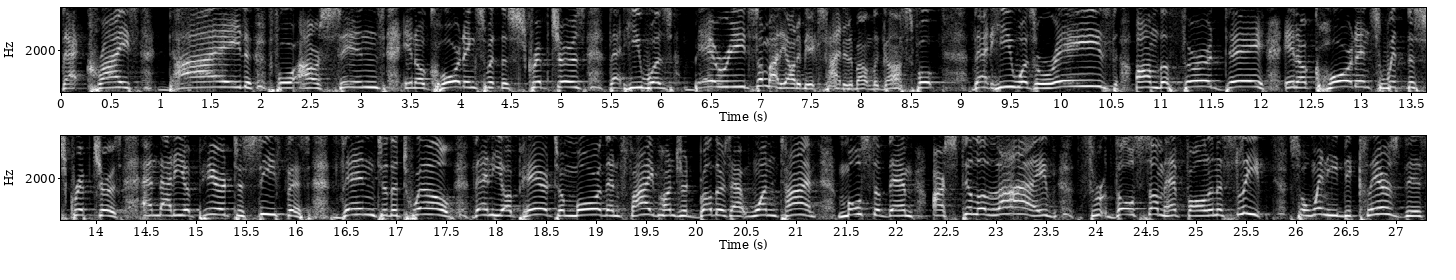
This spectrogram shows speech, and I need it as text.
that Christ died for our sins in accordance with the scriptures, that he was buried. Somebody ought to be excited about the gospel, that he was raised on the third day in accordance with the scriptures, and that he appeared to Cephas, then to the 12, then he appeared to more than 500 brothers at one time. Most of them are still alive, though some have fallen asleep. So when he declares this,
